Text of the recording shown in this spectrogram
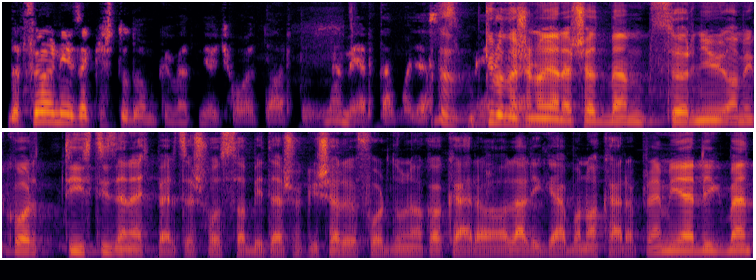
de fölnézek, és tudom követni, hogy hol tartunk. Nem értem, hogy ezt Hát ez miért különösen olyan esetben szörnyű, amikor 10-11 perces hosszabbítások is előfordulnak, akár a La Ligában, akár a Premier League-ben,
